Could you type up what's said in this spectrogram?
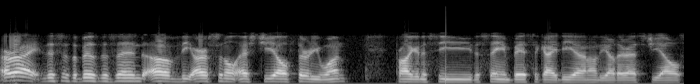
Alright, this is the business end of the Arsenal SGL31. Probably going to see the same basic idea on all the other SGLs.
